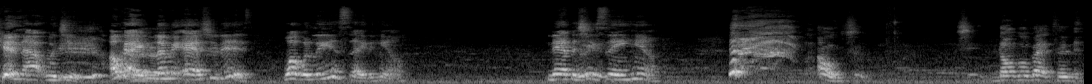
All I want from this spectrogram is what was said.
cannot with you. Okay, let me ask you this: What would Leah say to him now that she's seen him? Oh, she, she don't go back to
